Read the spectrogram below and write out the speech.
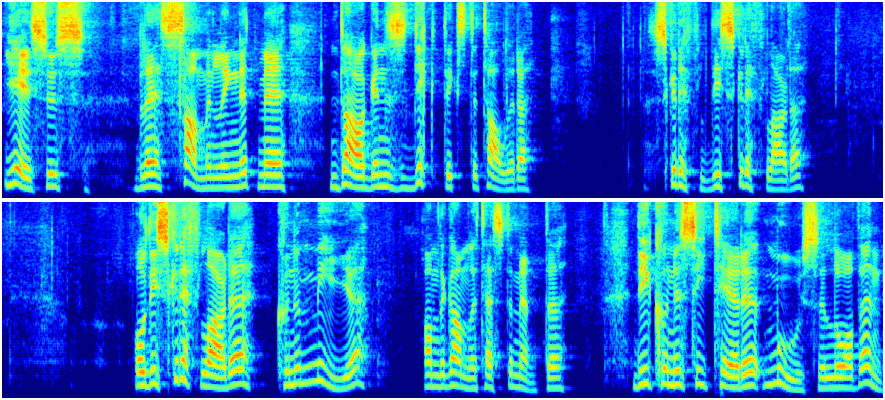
Jesus ble sammenlignet med dagens dyktigste talere, de skriftlærde. Og de skriftlærde kunne mye om Det gamle testamentet. De kunne sitere Moseloven.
